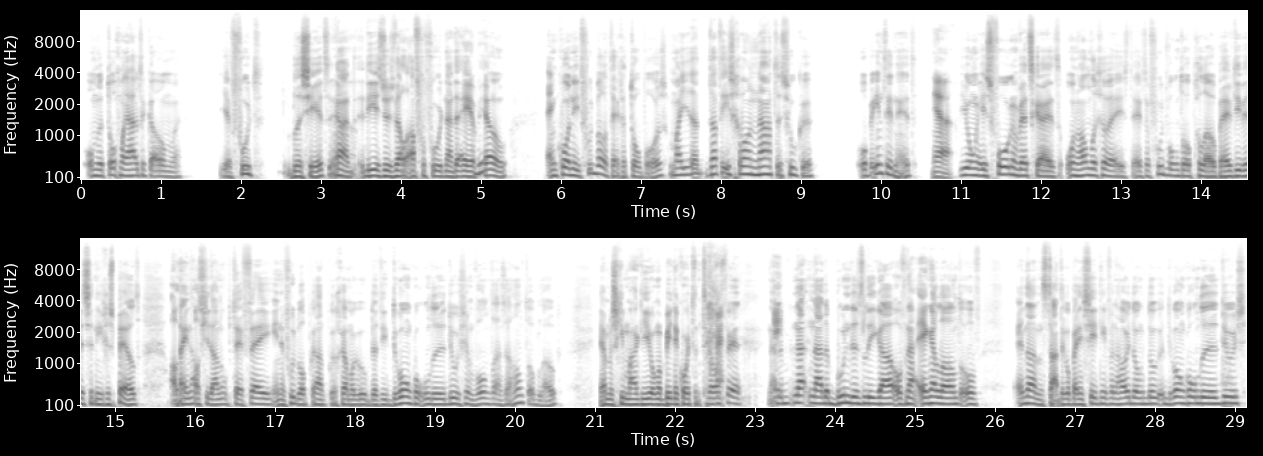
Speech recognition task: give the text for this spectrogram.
om er toch maar uit te komen... je voet blesseert. Ja, die is dus wel afgevoerd naar de EHBO. En kon niet voetballen tegen Topos. Maar je- dat, dat is gewoon na te zoeken op internet. Ja, Die jongen is voor een wedstrijd onhandig geweest. Heeft een voetwond opgelopen. Heeft die wedstrijd niet gespeeld. Alleen als je dan op tv in een voetbalpraatprogramma roept... dat hij dronken onder de douche een wond aan zijn hand oploopt. Ja, misschien maakt die jongen binnenkort een transfer naar, de, naar, naar de Bundesliga of naar Engeland. Of, en dan staat er opeens Sidney van Hooijdonk do- dronken onder de douche.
